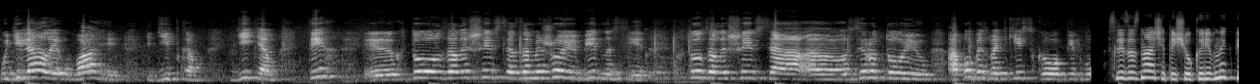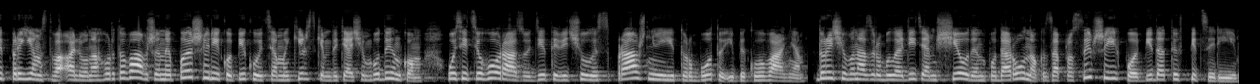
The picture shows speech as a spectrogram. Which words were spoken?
уділяли уваги діткам, дітям тих, е, хто залишився за межою бідності, хто залишився е, сиротою або без батьківського опіку. Слід зазначити, що керівник підприємства Альона Гуртова вже не перший рік опікується Микільським дитячим будинком. Ось і цього разу діти відчули справжню її турботу і піклування. До речі, вона зробила дітям ще один подарунок, запросивши їх пообідати в піцерії.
